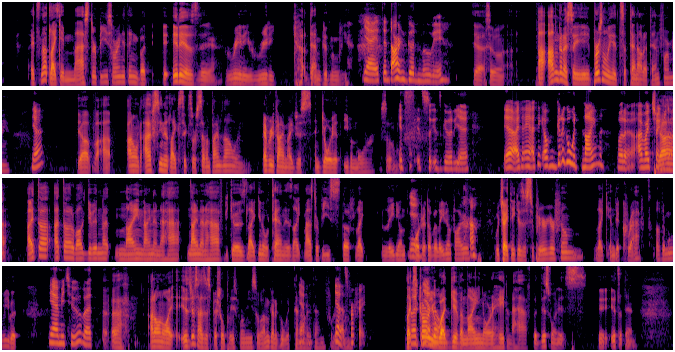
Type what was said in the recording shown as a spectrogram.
It's not like a masterpiece or anything, but it, it is a really, really goddamn good movie. Yeah, it's a darn good movie. Yeah. So I, I'm gonna say personally, it's a 10 out of 10 for me. Yeah. Yeah. I, I don't. I've seen it like six or seven times now, and every time I just enjoy it even more. So It's it's it's good. Yeah, yeah. I think I think I'm gonna go with nine, but uh, I might change yeah. that. I thought I thought about giving that nine, nine and a half, nine and a half because like you know ten is like masterpiece stuff like Lady on Yeah. Portrait of a Lady on Fire, which I think is a superior film like in the craft of the movie, but Yeah, me too. But uh, I don't know. It just has a special place for me, so I'm gonna go with ten Yeah. out of ten. For yeah, that's one. perfect. Like but yeah, Sicario, no. I'd give a nine or eight and a half, but this one is it's a ten.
